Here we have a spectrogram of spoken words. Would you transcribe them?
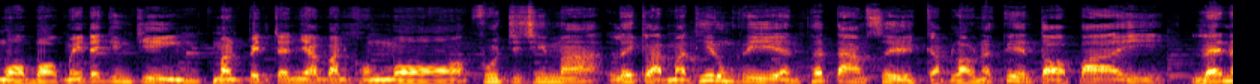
หมอบอกไม่ได้จริง ๆ มันเป็นจรรยาบรรณของหมอ ฟูจิชิมะเลยกลับมาที่โรงเรียนเพื่อตามสื่อกับเหล่านักเรียนต่อไป และณ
